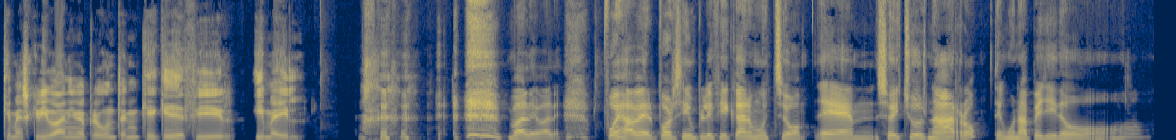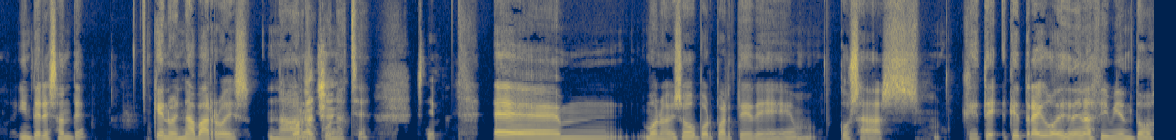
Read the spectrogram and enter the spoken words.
que me escriban y me pregunten qué quiere decir email. Vale, vale. Pues a ver, por simplificar mucho, eh, soy Chus Navarro, tengo un apellido interesante, que no es Navarro, es Navarro H. con H. Sí. Eh, bueno, eso por parte de cosas que, te- que traigo desde nacimiento.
